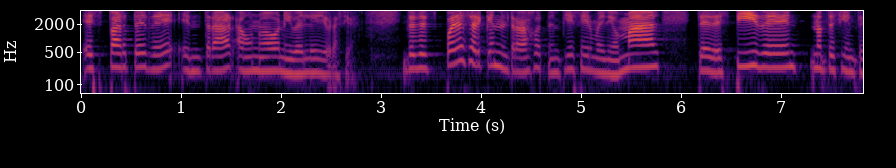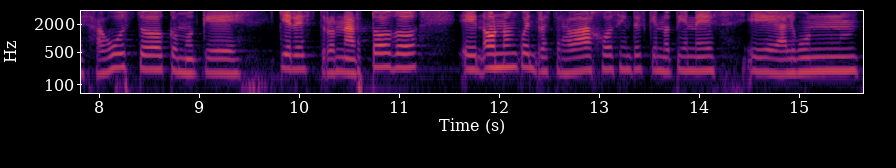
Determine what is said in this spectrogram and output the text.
es parte de entrar a un nuevo nivel de vibración. Entonces, puede ser que en el trabajo te empiece a ir medio mal, te despiden, no te sientes a gusto, como que quieres tronar todo eh, o no encuentras trabajo, sientes que no tienes eh, algún,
